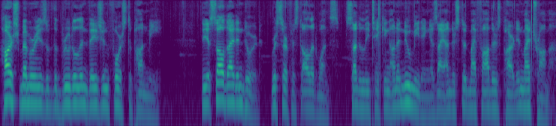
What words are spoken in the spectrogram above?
Harsh memories of the brutal invasion forced upon me. The assault I'd endured resurfaced all at once, suddenly taking on a new meaning as I understood my father's part in my trauma.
